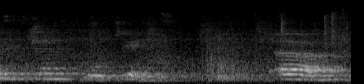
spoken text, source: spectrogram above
resistant to change. 嗯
